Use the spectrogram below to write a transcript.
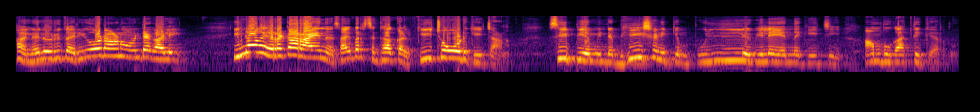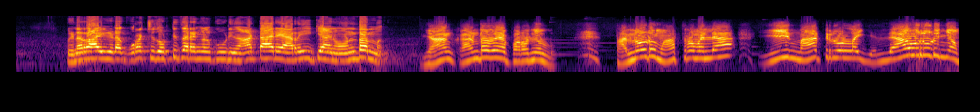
കനലൊരു തരിയോടാണോ അവന്റെ കളി? ഇന്നോവ ഇറക്കാറായെന്ന് സൈബർ സഖാക്കൾ കീച്ചോട് കീച്ചാണ്. സി പി എമ്മിന്റെ ഭീഷണിക്കും പുല്ല് വിലയെന്ന് കീച്ചി അമ്പു കത്തിക്കേർന്നു പിണറായിയുടെ കുറച്ച് തൊട്ടിത്തരങ്ങൾ കൂടി നാട്ടാരെ അറിയിക്കാൻ ഉണ്ടെന്ന് ഞാൻ കണ്ടതേ പറഞ്ഞുള്ളൂ. തന്നോട് മാത്രമല്ല ഈ നാട്ടിലുള്ള എല്ലാവരോടും ഞാൻ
